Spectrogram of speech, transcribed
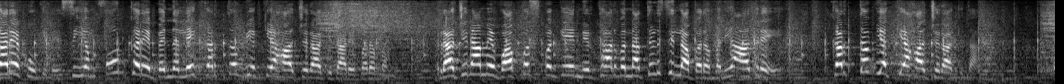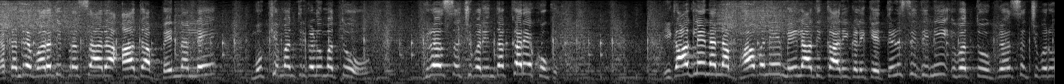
ಕರೆ ಹೋಗಿದೆ. ಸಿಎಂ ಫೋನ್ ಕರೆ ಬೆನ್ನಲ್ಲೇ ಕರ್ತವ್ಯಕ್ಕೆ ಹಾಜರಾಗಿದ್ದಾರೆ ಬರಮನಿ ರಾಜೀನಾಮೆ ವಾಪಸ್ ಬಗ್ಗೆ ನಿರ್ಧಾರವನ್ನ ತಿಳಿಸಿಲ್ಲ ಬರಮನಿ ಆದರೆ ಕರ್ತವ್ಯಕ್ಕೆ ಹಾಜರಾಗಿದ್ದಾರೆ. ಯಾಕಂದ್ರೆ ವರದಿ ಪ್ರಸಾರ ಆದ ಬೆನ್ನಲ್ಲೇ ಮುಖ್ಯಮಂತ್ರಿಗಳು ಮತ್ತು ಗೃಹ ಸಚಿವರಿಂದ ಕರೆ ಹೋಗಿದೆ. ಈಗಾಗಲೇ ನನ್ನ ಭಾವನೆ ಮೇಲಾಧಿಕಾರಿಗಳಿಗೆ ತಿಳಿಸಿದ್ದೀನಿ. ಇವತ್ತು ಗೃಹ ಸಚಿವರು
